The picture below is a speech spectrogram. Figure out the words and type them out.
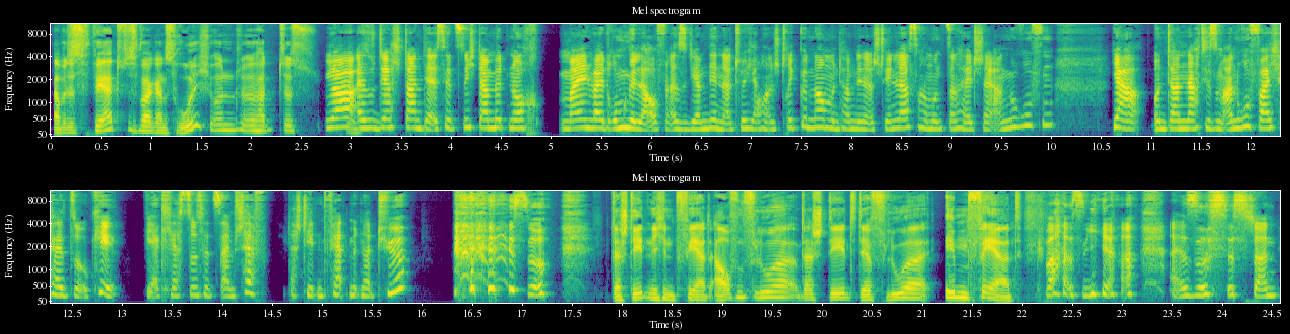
Aber das Pferd, das war ganz ruhig und äh, hat das. Ja, also der stand, der ist jetzt nicht damit noch meilenweit rumgelaufen. Also die haben den natürlich auch an den Strick genommen und haben den da stehen lassen, haben uns dann halt schnell angerufen. Ja, und dann nach diesem Anruf war ich halt so, okay, wie erklärst du es jetzt deinem Chef? Da steht ein Pferd mit einer Tür. so, Da steht nicht ein Pferd auf dem Flur, da steht der Flur im Pferd. quasi, ja. Also es ist schon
